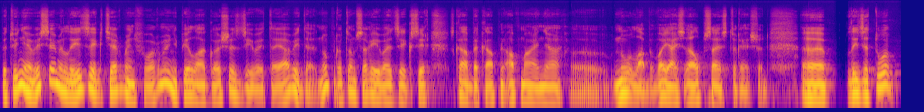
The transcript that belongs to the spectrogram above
bet viņiem visiem ir līdzīga ķermeņa forma, viņi pielāgojušies dzīvē tajā vidē. Nu, protams, arī vajadzīgs ir skābekļa ap, apmaiņa, eh, nu, labi, vai aiz, elpas aizturēšana. Līdz ar to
